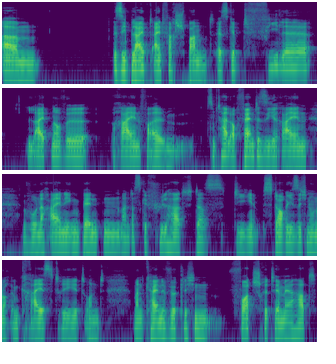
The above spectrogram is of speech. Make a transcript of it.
ähm, sie bleibt einfach spannend. Es gibt viele Light Novel Reihen, vor allem zum Teil auch Fantasy-Reihen, wo nach einigen Bänden man das Gefühl hat, dass die Story sich nur noch im Kreis dreht und man keine wirklichen Fortschritte mehr hat.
